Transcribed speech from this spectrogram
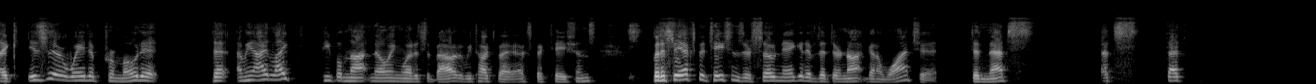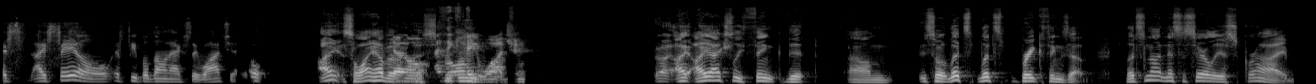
like, is there a way to promote it? That I mean, I like people not knowing what it's about. We talked about expectations, but if the expectations are so negative that they're not going to watch it, then that's that's that I, I fail if people don't actually watch it. Oh, I so I have a, No, a I think hate watching. I, I actually think that um, so let's let's break things up. Let's not necessarily ascribe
